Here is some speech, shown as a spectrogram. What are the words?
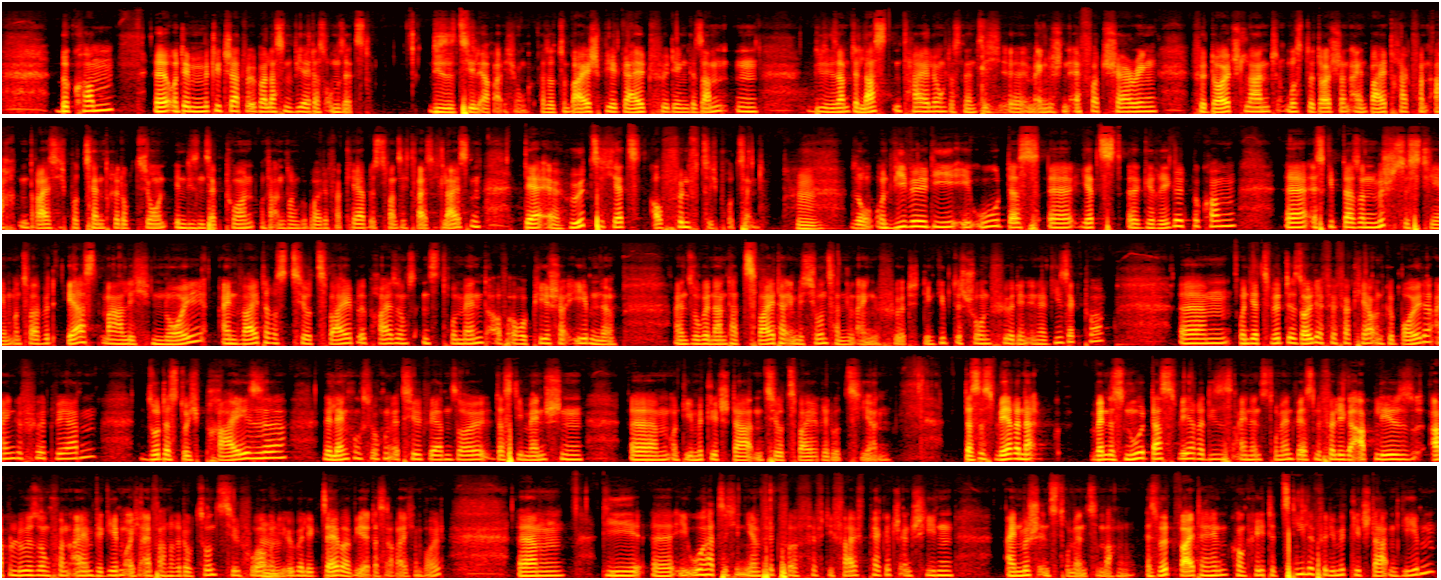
bekommen äh, und dem Mitgliedstaat überlassen, wie er das umsetzt, diese Zielerreichung. Also zum Beispiel galt für den gesamten die gesamte Lastenteilung, das nennt sich äh, im Englischen Effort Sharing, für Deutschland musste Deutschland einen Beitrag von 38 Prozent Reduktion in diesen Sektoren, unter anderem Gebäudeverkehr, bis 2030 leisten. Der erhöht sich jetzt auf 50 Prozent. Hm. So, und wie will die EU das äh, jetzt äh, geregelt bekommen? Äh, es gibt da so ein Mischsystem und zwar wird erstmalig neu ein weiteres CO2-Bepreisungsinstrument auf europäischer Ebene ein sogenannter zweiter Emissionshandel eingeführt. Den gibt es schon für den Energiesektor. Ähm, und jetzt wird, soll der für Verkehr und Gebäude eingeführt werden, so dass durch Preise eine Lenkungswirkung erzielt werden soll, dass die Menschen ähm, und die Mitgliedstaaten CO2 reduzieren. Das ist, wäre eine, wenn es nur das wäre, dieses eine Instrument, wäre es eine völlige Ablese, Ablösung von einem, wir geben euch einfach ein Reduktionsziel vor mhm. und ihr überlegt selber, wie ihr das erreichen wollt. Ähm, die äh, EU hat sich in ihrem Fit for 55 Package entschieden, ein Mischinstrument zu machen. Es wird weiterhin konkrete Ziele für die Mitgliedstaaten geben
